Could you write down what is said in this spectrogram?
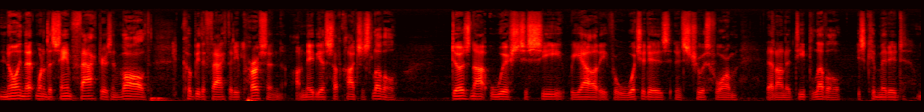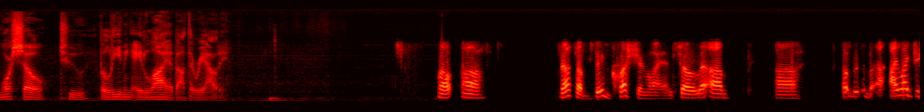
knowing that one of the same factors involved could be the fact that a person, on maybe a subconscious level, does not wish to see reality for which it is in its truest form, that on a deep level is committed more so to believing a lie about the reality. Well, uh, that's a big question, Ryan. So, um, uh, I like to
